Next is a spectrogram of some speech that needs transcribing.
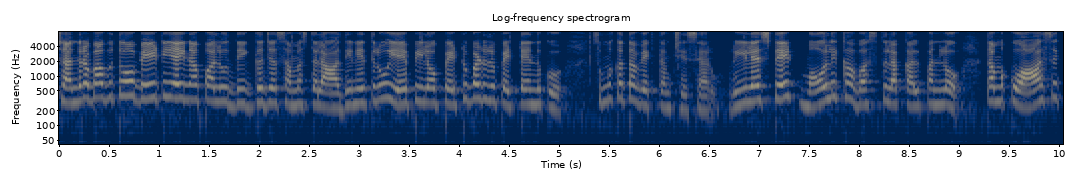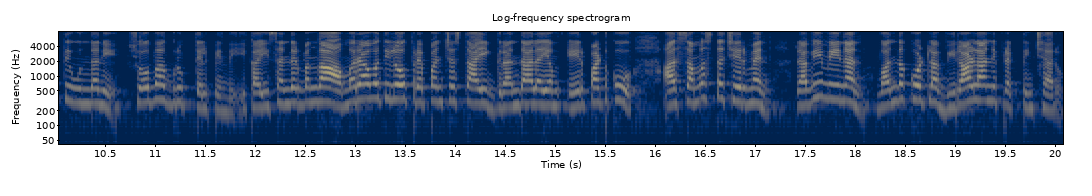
చంద్రబాబుతో భేటీ అయిన పలు దిగ్గజ సంస్థల అధినేతలు ఏపీలో పెట్టుబడులు పెట్టేందుకు సుముఖత వ్యక్తం చేశారు. రియల్ ఎస్టేట్ మౌలిక వస్తుల కల్పనలో తమకు ఆసక్తి ఉందని శోభా గ్రూప్ తెలిపింది. ఇక ఈ సందర్భంగా అమరావతిలో ప్రపంచ స్థాయి గ్రంథాలయం ఏర్పాటుకు ఆ సంస్థ చైర్మన్ రవి మీనన్ వంద కోట్ల విరాళాన్ని ప్రకటించారు.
